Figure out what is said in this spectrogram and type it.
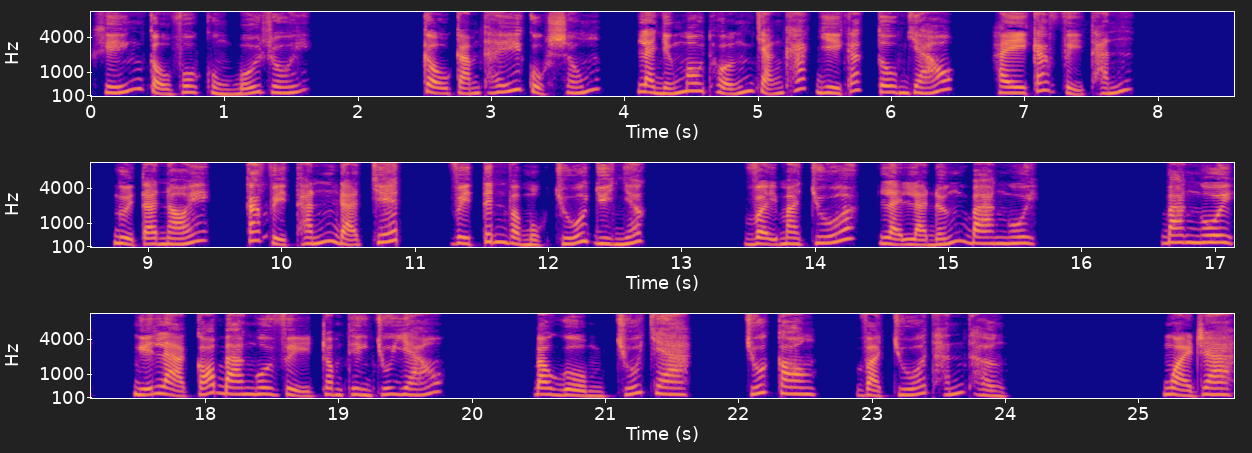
khiến cậu vô cùng bối rối. Cậu cảm thấy cuộc sống là những mâu thuẫn chẳng khác gì các tôn giáo hay các vị thánh. Người ta nói các vị thánh đã chết vì tin vào một Chúa duy nhất. Vậy mà Chúa lại là đấng ba ngôi. Ba ngôi nghĩa là có ba ngôi vị trong Thiên Chúa giáo, bao gồm Chúa Cha, Chúa Con và Chúa Thánh Thần. Ngoài ra,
